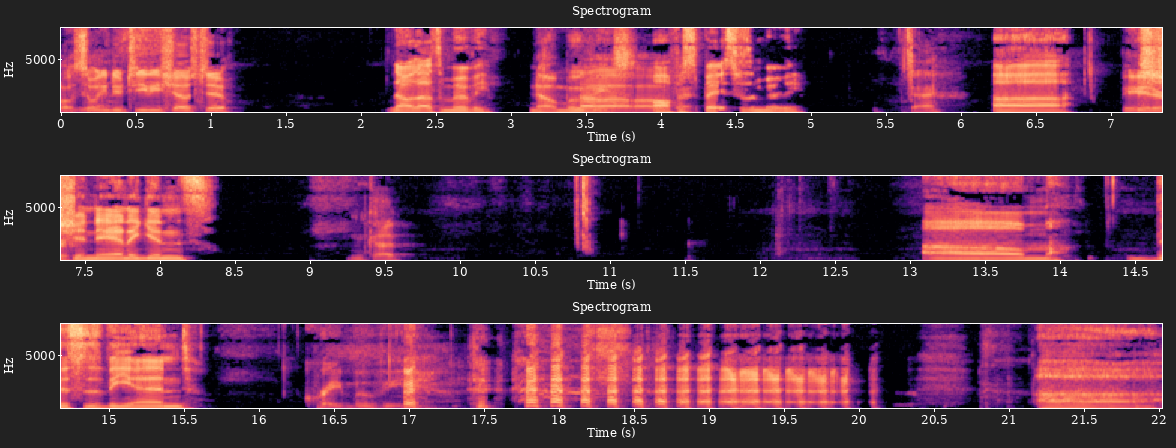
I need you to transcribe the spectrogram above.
oh, so we can do TV shows too. No, that's a movie. No, movies. Oh, okay. Office Space was a movie. Okay. Uh, Theater. Shenanigans. Okay. Um, This is the end. Great movie. Uh,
